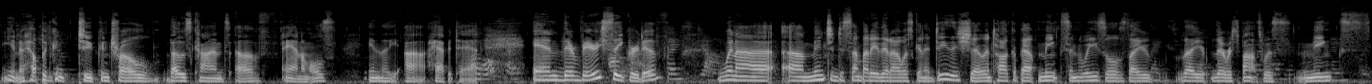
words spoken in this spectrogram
you know, helping con- to control those kinds of animals in the uh, habitat. And they're very secretive. When I uh, mentioned to somebody that I was going to do this show and talk about minks and weasels, they, they their response was minks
